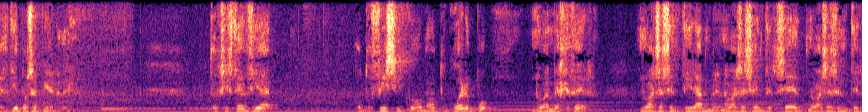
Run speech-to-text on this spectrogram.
el tiempo se pierde. Tu existencia o tu físico, ¿no? tu cuerpo, no va a envejecer no vas a sentir hambre, no vas a sentir sed, no vas a sentir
